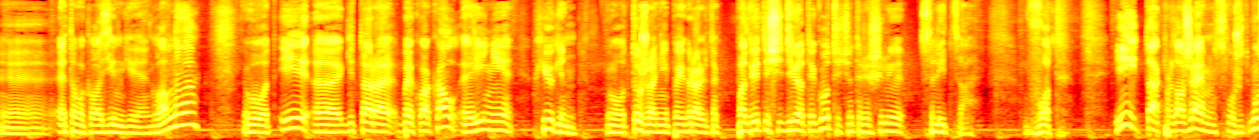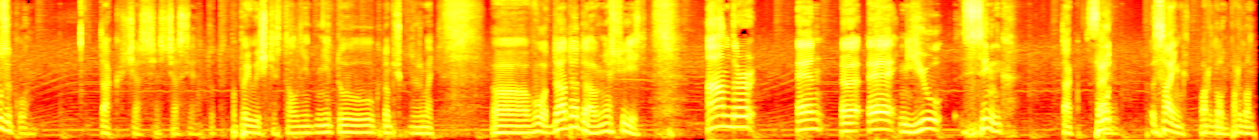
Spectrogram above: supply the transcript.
э, этого Клазинги главного. Вот. И э, гитара бэк-вокал Рини Хьюген. Вот. Тоже они поиграли так по 2009 год и что-то решили слиться. Вот. И так, продолжаем слушать музыку. Так, сейчас, сейчас, сейчас я тут по привычке стал не, не ту кнопочку нажимать. Э, вот, да-да-да, у меня все есть. Under an, э, a new thing. Так, Sign. под... Sign, пардон, пардон.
